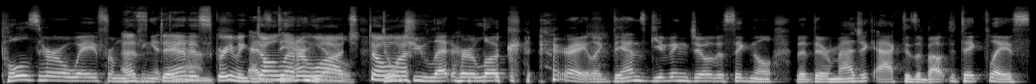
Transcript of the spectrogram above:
Pulls her away from As looking at Dan Dan. is screaming, as "Don't let her watch. Don't Don't, wa-" you let her look. right. Like Dan's giving Joe the signal that their magic act is about to take place.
